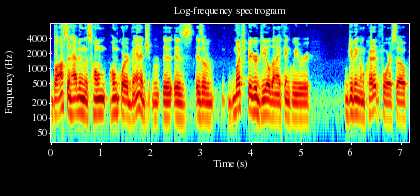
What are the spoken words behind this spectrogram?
Boston having this home home court advantage is is a much bigger deal than I think we were giving them credit for. So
